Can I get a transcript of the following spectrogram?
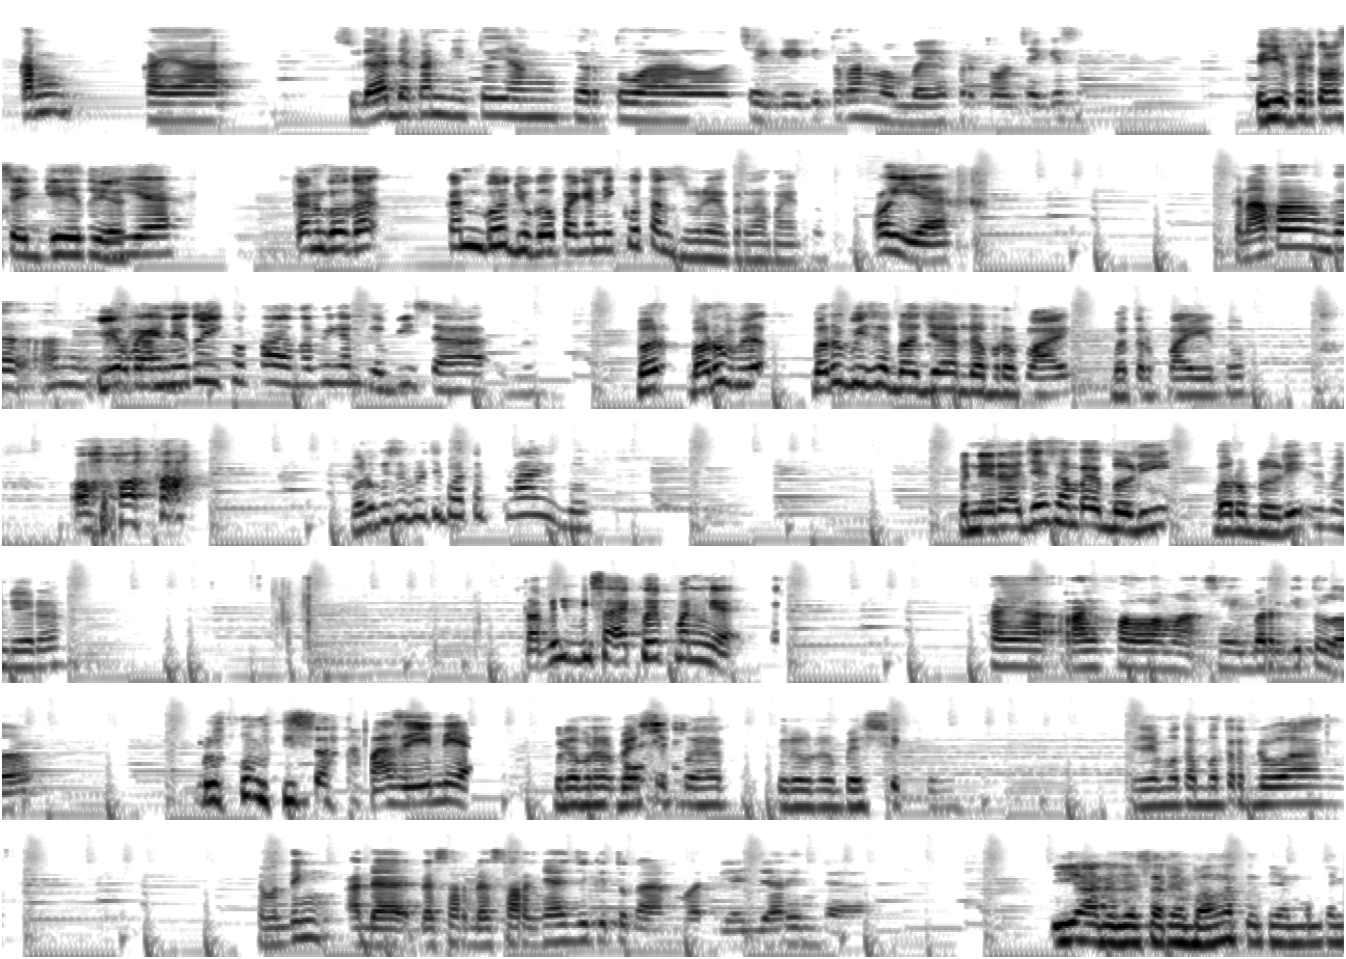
Kan kayak sudah ada kan itu yang virtual CG gitu kan lomba yang virtual CG Iya, virtual CG itu ya. iya Kan gua kan kan gue juga pengen ikutan sebenarnya pertama itu. oh iya kenapa enggak aneh Iya pengennya tuh ikutan tapi kan gak bisa. Baru baru, baru bisa belajar butterfly, butterfly itu. oh Baru bisa belajar butterfly loh. Bendera aja sampai beli, baru beli bendera. Tapi bisa equipment nggak? Kayak rifle sama saber gitu loh. belum bisa Masih ini ya? benar-benar basic banget benar-benar basic hanya muter-muter doang Yang penting ada dasar-dasarnya aja gitu kan buat diajarin kan. iya ada dasarnya banget itu yang penting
